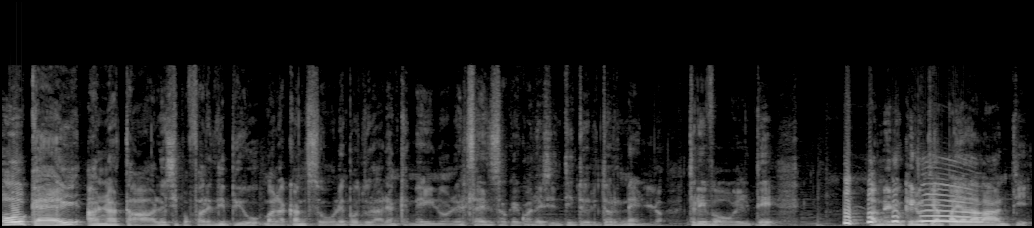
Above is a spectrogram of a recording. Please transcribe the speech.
Ok, a Natale si può fare di più, ma la canzone può durare anche meno, nel senso che quando hai sentito il ritornello tre volte, a meno che non ti appaia davanti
